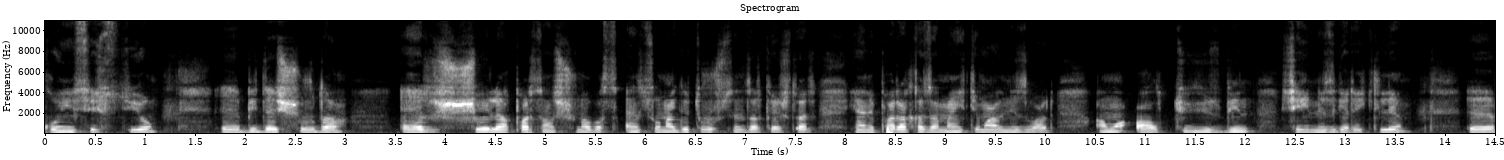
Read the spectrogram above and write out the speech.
coins istiyor. E, bir de şurada eğer şöyle yaparsanız şuna bas en sona götürürsünüz arkadaşlar. Yani para kazanma ihtimaliniz var. Ama 600 bin şeyiniz gerekli. Ee,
